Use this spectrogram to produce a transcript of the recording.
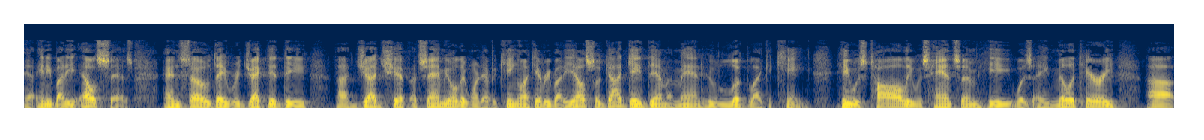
anybody else says. And so they rejected the uh, judgeship of Samuel. They wanted to have a king like everybody else. So God gave them a man who looked like a king. He was tall. He was handsome. He was a military uh,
